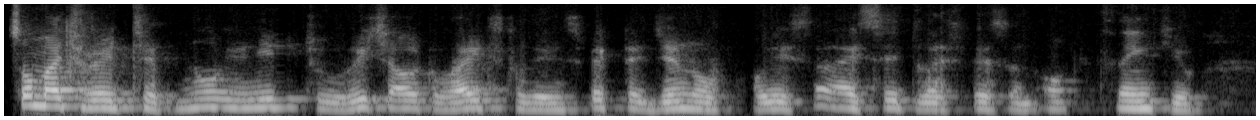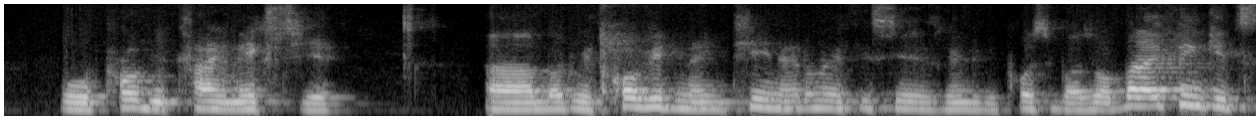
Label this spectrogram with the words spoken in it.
so much red tape. No, you need to reach out, write to the Inspector General of Police. And I said to that person, oh, thank you. We'll probably try next year. Uh, but with COVID-19, I don't know if this year is going to be possible as well. But I think it's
